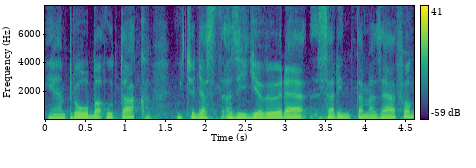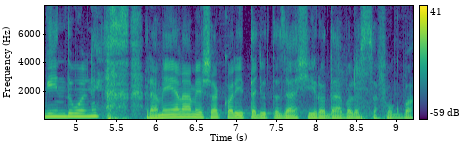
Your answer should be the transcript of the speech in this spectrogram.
ilyen próba utak, úgyhogy ezt az így jövőre szerintem az el fog indulni, remélem, és akkor itt egy utazási irodával összefogva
